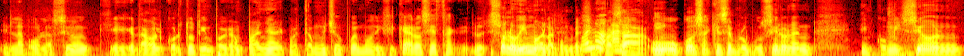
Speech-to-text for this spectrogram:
en la población que dado el corto tiempo de campaña cuesta mucho después modificar. O sea, eso lo vimos en la convención pasada. Eh, Hubo cosas que se propusieron en, en comisión,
